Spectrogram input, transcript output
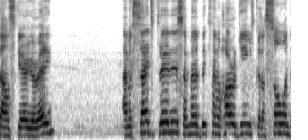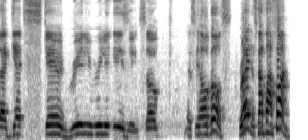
Sounds scary already. I'm excited to play this. I'm not a big fan of horror games because I'm someone that gets scared really, really easy. So let's see how it goes. Right? Let's have a lot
